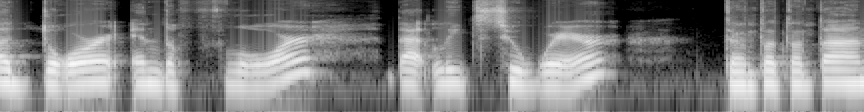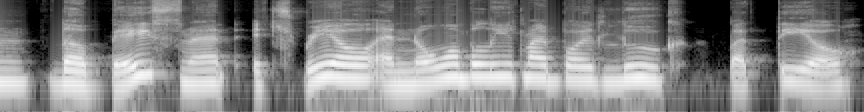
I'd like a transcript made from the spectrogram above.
a door in the floor that leads to where dun dun dun dun the basement it's real and no one believed my boy Luke but Theo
